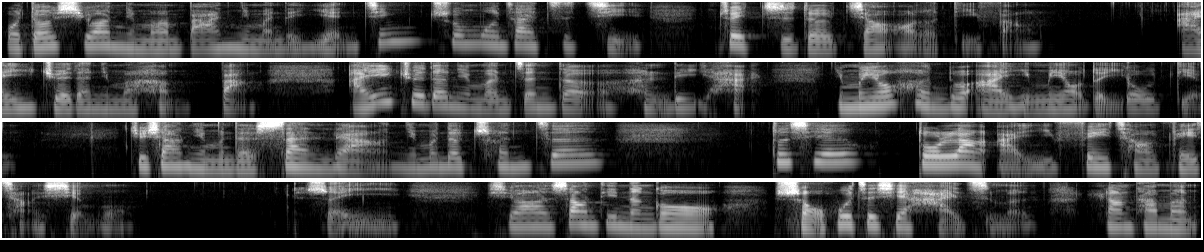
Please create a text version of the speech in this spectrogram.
我都希望你们把你们的眼睛注目在自己最值得骄傲的地方。阿姨觉得你们很棒，阿姨觉得你们真的很厉害。你们有很多阿姨没有的优点，就像你们的善良、你们的纯真，这些都让阿姨非常非常羡慕。所以，希望上帝能够守护这些孩子们，让他们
